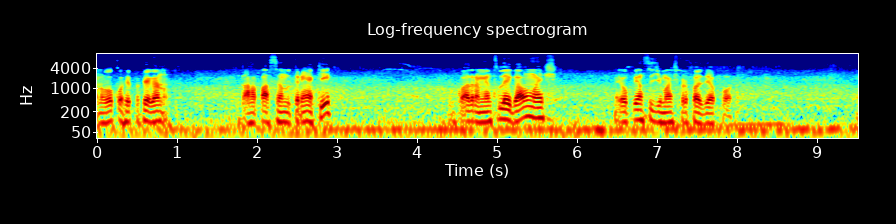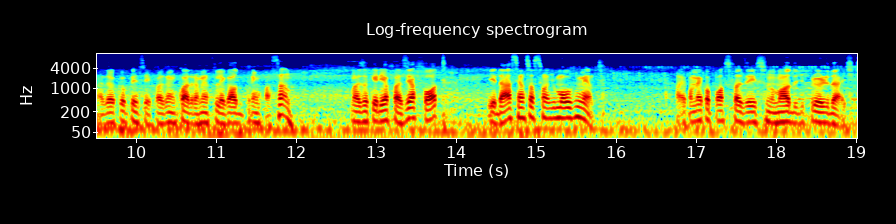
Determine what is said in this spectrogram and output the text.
Eu não vou correr para pegar não. Tava passando o trem aqui. Enquadramento legal, mas eu penso demais para fazer a foto. Mas é o que eu pensei, fazer um enquadramento legal do trem passando. Mas eu queria fazer a foto e dar a sensação de movimento. Aí como é que eu posso fazer isso no modo de prioridade?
